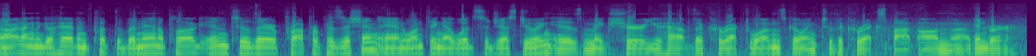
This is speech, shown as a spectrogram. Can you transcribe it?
Alright, I'm going to go ahead and put the banana plug into their proper position and one thing I would suggest doing is make sure you have the correct ones going to the correct spot on the inverter.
